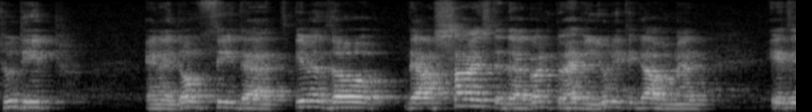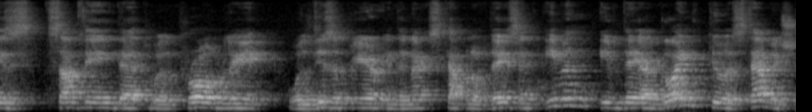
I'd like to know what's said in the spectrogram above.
too deep, and I don't see that even though there are signs that they are going to have a unity government, it is something that will probably will disappear in the next couple of days and even if they are going to establish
